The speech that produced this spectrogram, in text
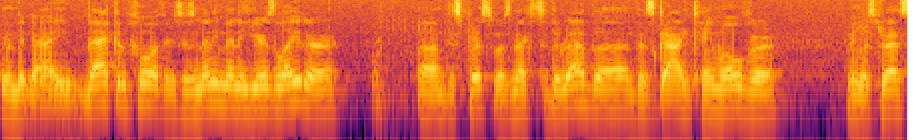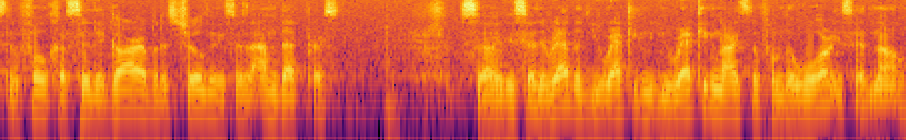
And the guy back and forth. He says, Many, many years later, um, this person was next to the Rebbe, and this guy came over, and he was dressed in full Hasidic garb with his children. He says, I'm that person. So he said, the Rebbe, you, recognize, you recognize him from the war? He said, no.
